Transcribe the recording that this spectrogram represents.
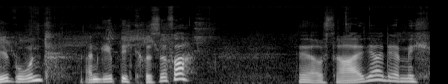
Hier wohnt angeblich Christopher, der Australier, der mich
